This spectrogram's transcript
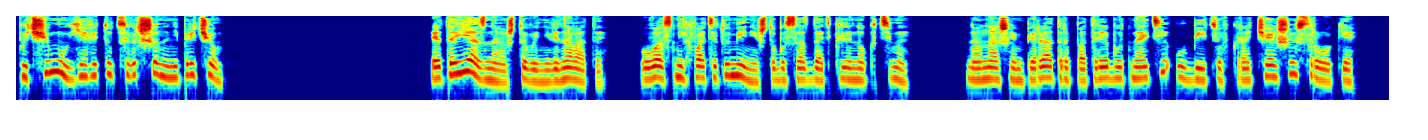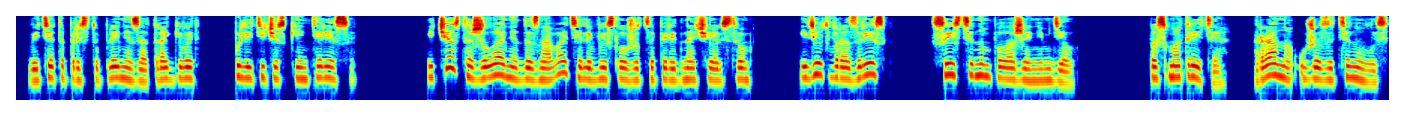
Почему? Я ведь тут совершенно ни при чем. Это я знаю, что вы не виноваты. У вас не хватит умений, чтобы создать клинок тьмы. Но наши императоры потребуют найти убийцу в кратчайшие сроки, ведь это преступление затрагивает политические интересы. И часто желание дознавателей выслужиться перед начальством идет вразрез с истинным положением дел. Посмотрите, рана уже затянулась,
